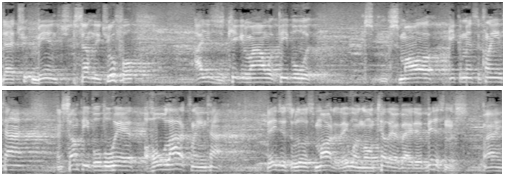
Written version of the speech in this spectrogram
that, tr- being simply truthful, I used to kick it around with people with small increments of clean time, and some people who had a whole lot of clean time. They just a little smarter. They wasn't gonna tell everybody their business, right?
